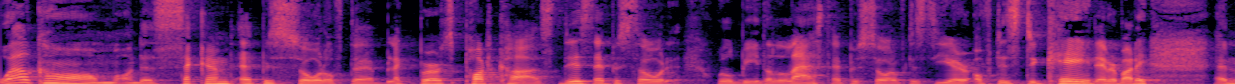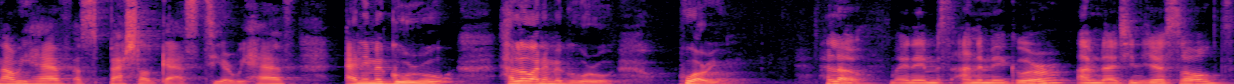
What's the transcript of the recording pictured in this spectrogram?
Welcome on the second episode of the Blackbirds podcast. This episode will be the last episode of this year, of this decade, everybody. And now we have a special guest here. We have Anime Guru. Hello, Anime Guru. Who are you? Hello, my name is Anime Guru. I'm 19 years old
